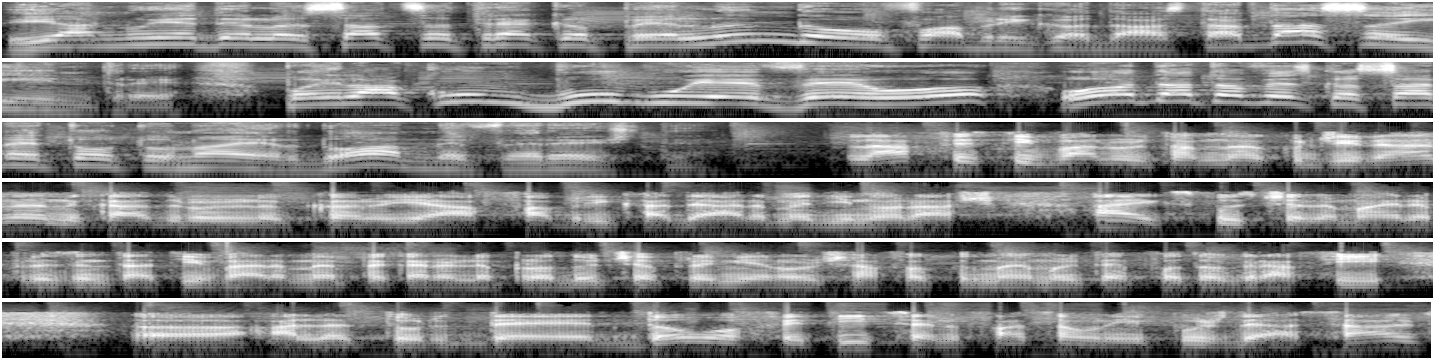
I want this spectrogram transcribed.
Ea nu e de lăsat să treacă pe lângă o fabrică de asta, da să intre Păi la cum bubuie VO, odată vezi că sare totul în aer, Doamne ferește la festivalul Toamna cu Gireană, în cadrul căruia fabrica de arme din oraș a expus cele mai reprezentative arme pe care le produce, premierul și-a făcut mai multe fotografii uh, alături de două fetițe în fața unei puși de asalt.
